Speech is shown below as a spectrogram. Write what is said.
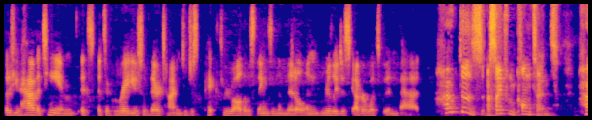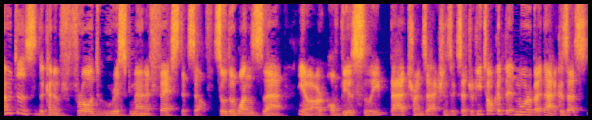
but if you have a team, it's it's a great use of their time to just pick through all those things in the middle and really discover what's good and bad. How does, aside from content, how does the kind of fraud risk manifest itself? So the ones that you know are obviously bad transactions, etc. Can you talk a bit more about that? Because that's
